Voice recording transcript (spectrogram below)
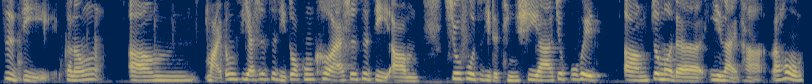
自己可能嗯买东西，还是自己做功课，还是自己嗯修复自己的情绪啊，就不会嗯这么的依赖他。然后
